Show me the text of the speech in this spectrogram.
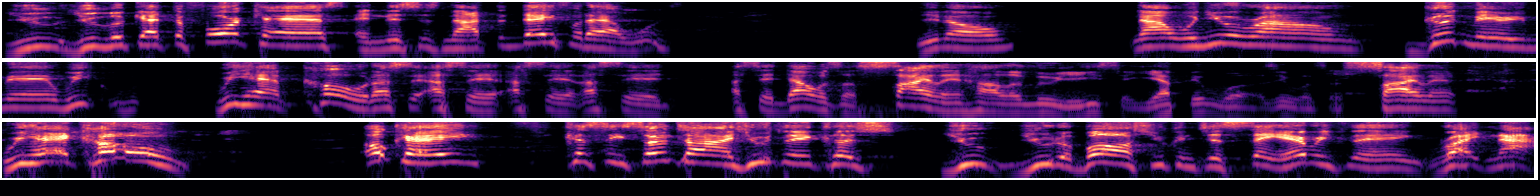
you you look at the forecast and this is not the day for that one. You know. Now, when you're around good married men, we we have code. I said, I said, I said, I said, I said, that was a silent hallelujah. He said, Yep, it was. It was a silent. We had code. Okay. Cause see, sometimes you think because you you the boss, you can just say everything right now.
